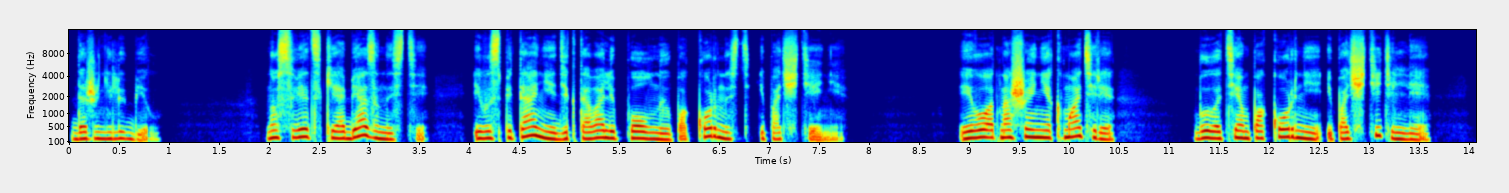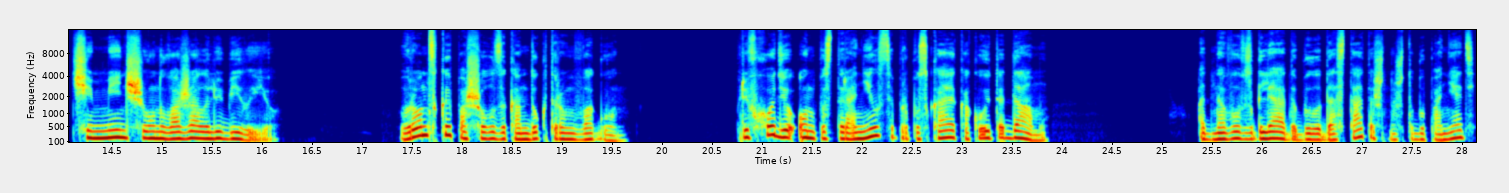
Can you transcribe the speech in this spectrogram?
даже не любил. Но светские обязанности и воспитание диктовали полную покорность и почтение. И его отношение к матери было тем покорнее и почтительнее, чем меньше он уважал и любил ее. Вронский пошел за кондуктором в вагон. При входе он посторонился, пропуская какую-то даму. Одного взгляда было достаточно, чтобы понять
